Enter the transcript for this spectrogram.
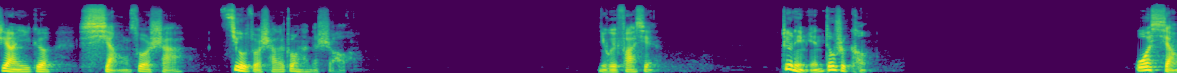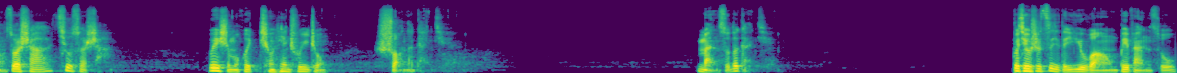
这样一个想做啥就做啥的状态的时候，你会发现，这里面都是坑。我想做啥就做啥，为什么会呈现出一种爽的感觉、满足的感觉？不就是自己的欲望被满足，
